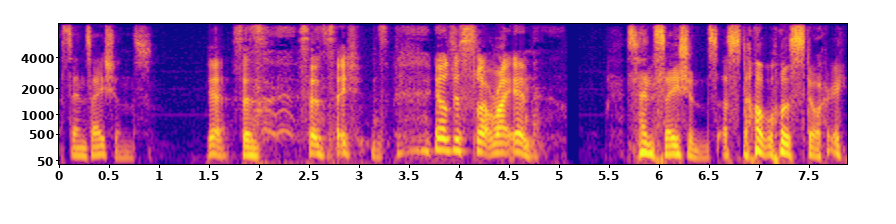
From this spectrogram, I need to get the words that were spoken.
Sensations, Yeah, sens- sensations. It'll just slot right in. sensations, a Star Wars story.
